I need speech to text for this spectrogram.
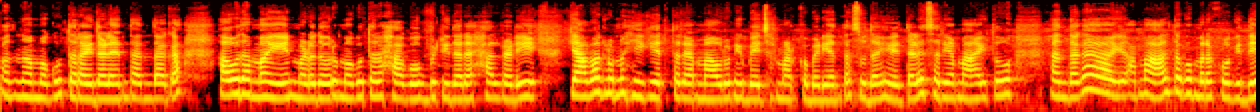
ಅದನ್ನ ಮಗು ಥರ ಇದ್ದಾಳೆ ಅಂತ ಅಂದಾಗ, ಹೌದಮ್ಮ, ಏನು ಮಾಡೋದು? ಅವರು ಮಗು ಥರ ಹೋಗ್ಬಿಟ್ಟಿದ್ದಾರೆ ಆಲ್ರೆಡಿ ಯಾವಾಗ್ಲೂ ಹೀಗೆ ಇರ್ತಾರೆ, ಅಮ್ಮ, ಅವರು ನೀವು ಬೇಜಾರು ಮಾಡ್ಕೋಬೇಡಿ ಅಂತ ಸುಧಾ ಹೇಳ್ತಾಳೆ. ಸರಿ, ಅಮ್ಮ, ಆಯಿತು ಅಂದಾಗ, ಅಮ್ಮ, ಹಾಲು ತೊಗೊಂಬರಕ್ಕೆ ಹೋಗಿದ್ದೆ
